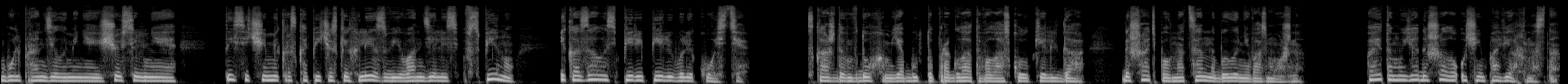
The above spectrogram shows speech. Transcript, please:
Боль пронзила меня еще сильнее, тысячи микроскопических лезвий вонзились в спину и, казалось, перепиливали кости. С каждым вдохом я будто проглатывала осколки льда, дышать полноценно было невозможно. Поэтому я дышала очень поверхностно,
